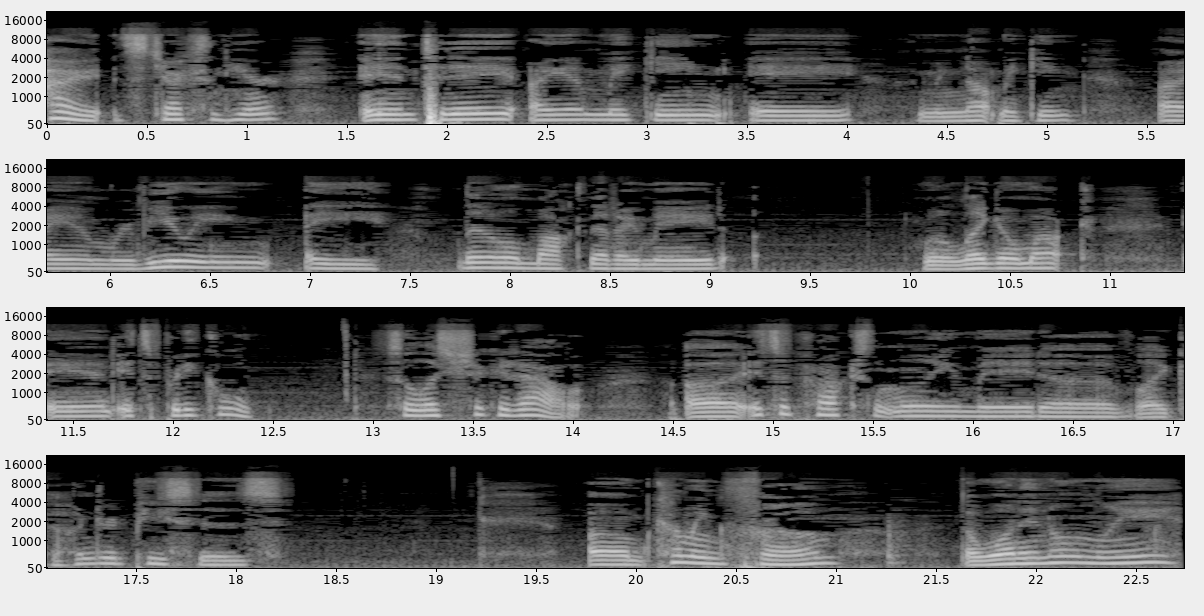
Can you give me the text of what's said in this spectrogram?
Hi, it's Jackson here, and today I am making a, I mean not making, I am reviewing a little MOC that I made, well Lego MOC, and it's pretty cool. So let's check it out. Uh, it's approximately made of like a hundred pieces, um, coming from the one and only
